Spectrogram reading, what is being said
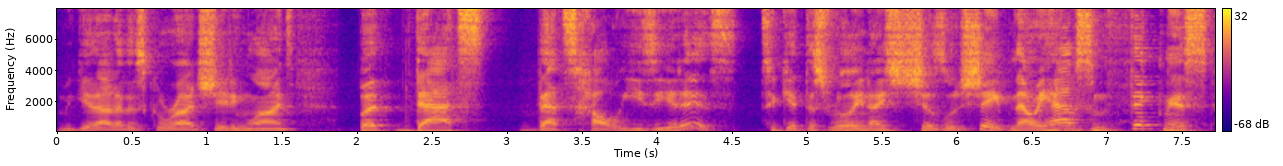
Let me get out of this Gouraud shading lines, but that's that's how easy it is to get this really nice chiseled shape. Now we have some thickness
